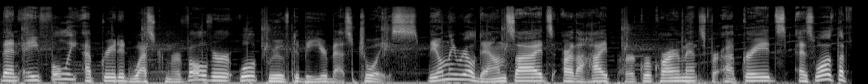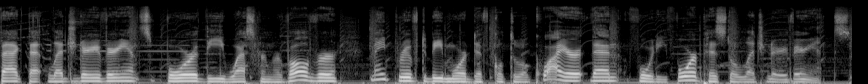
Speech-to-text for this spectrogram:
then a fully upgraded Western revolver will prove to be your best choice. The only real downsides are the high perk requirements for upgrades, as well as the fact that legendary variants for the Western revolver may prove to be more difficult to acquire than 44 pistol legendary variants.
